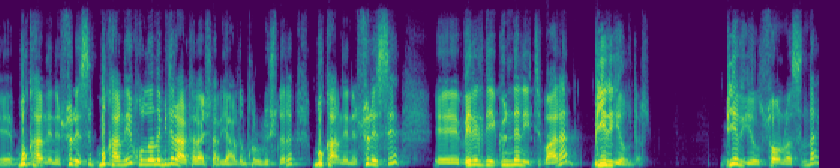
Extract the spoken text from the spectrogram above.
E, bu karnenin süresi, bu karneyi kullanabilir arkadaşlar yardım kuruluşları. Bu karnenin süresi e, verildiği günden itibaren bir yıldır. Bir yıl sonrasında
